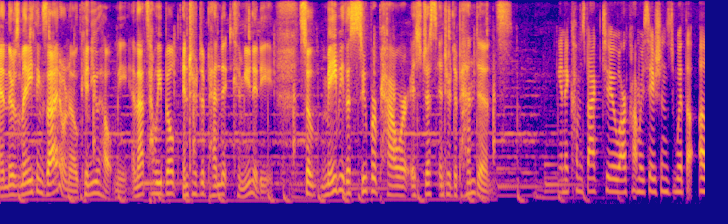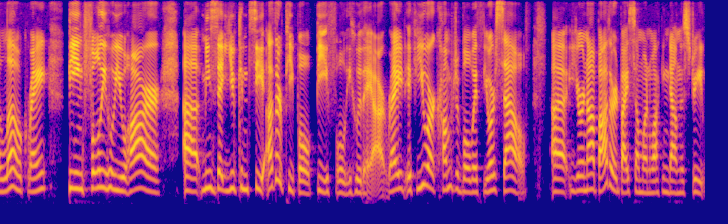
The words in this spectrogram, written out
And there's many things I don't know. Can you help me? And that's how we build interdependent community. So maybe the superpower is just interdependence. And it comes back to our conversations with Alok, right? Being fully who you are uh, means that you can see other people be fully who they are, right? If you are comfortable with yourself, uh, you're not bothered by someone walking down the street,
